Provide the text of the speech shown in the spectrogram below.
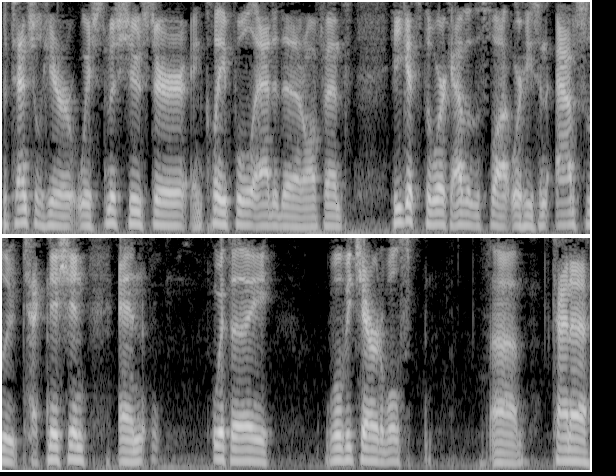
potential here with Smith Schuster and Claypool added to that offense, he gets to work out of the slot where he's an absolute technician and with a will be charitable uh, kind of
